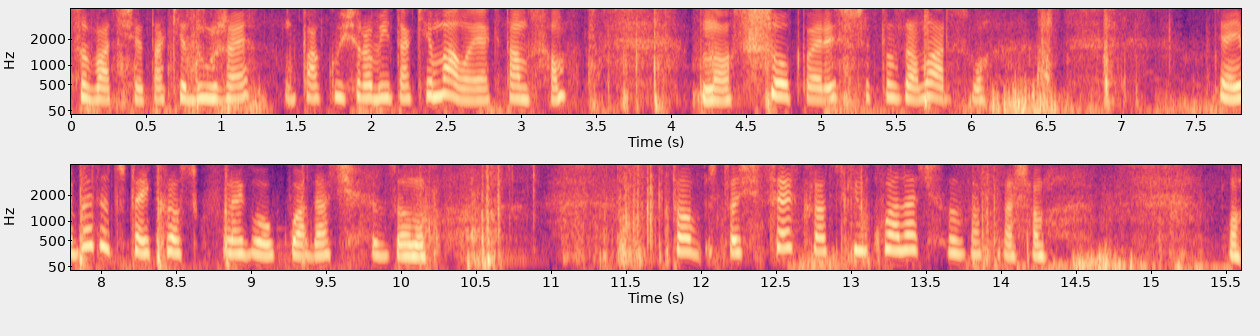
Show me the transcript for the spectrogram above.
Zobaczcie, takie duże. Pakuś robi takie małe, jak tam są. No super, jeszcze to zamarzło. Ja nie będę tutaj klocków Lego układać z domu. Kto ktoś chce klocki układać, to zapraszam. O.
